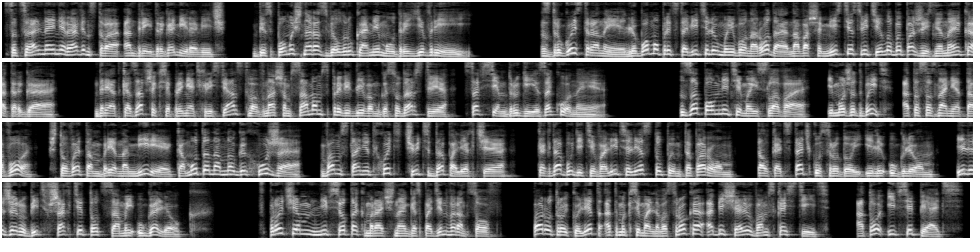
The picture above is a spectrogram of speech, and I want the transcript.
Социальное неравенство, Андрей Драгомирович, беспомощно развел руками мудрый еврей. С другой стороны, любому представителю моего народа на вашем месте светила бы пожизненная каторга. Для отказавшихся принять христианство в нашем самом справедливом государстве совсем другие законы. Запомните мои слова, и может быть, от осознания того, что в этом бренном мире кому-то намного хуже, вам станет хоть чуть да полегче, когда будете валить лес тупым топором, толкать тачку с рудой или углем, или же рубить в шахте тот самый уголек. Впрочем, не все так мрачно, господин Воронцов. Пару-тройку лет от максимального срока обещаю вам скостить. а то и все пять.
